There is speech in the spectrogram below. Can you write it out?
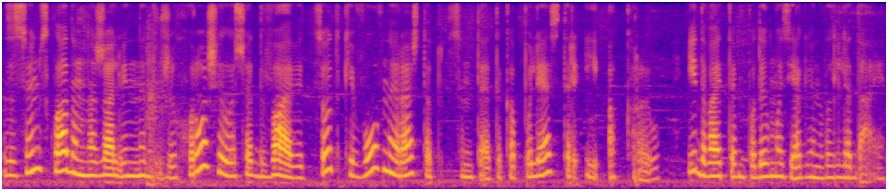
За своїм складом, на жаль, він не дуже хороший, лише 2% вовни, решта тут синтетика, поліестер і акрил. І давайте подивимось, як він виглядає.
